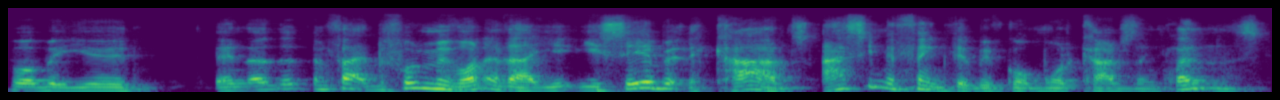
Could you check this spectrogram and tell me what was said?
What about you? And uh, in fact, before we move on to that, you, you say about the cards. I seem to think that we've got more cards than Clinton's.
